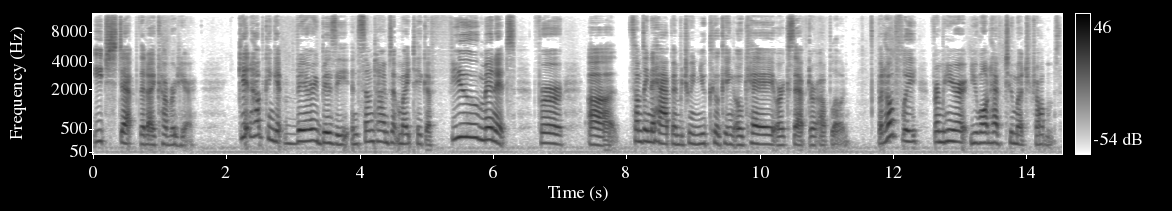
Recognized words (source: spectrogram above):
each step that I covered here. GitHub can get very busy, and sometimes it might take a few minutes for uh, something to happen between you clicking OK or accept or upload. But hopefully, from here, you won't have too much problems.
